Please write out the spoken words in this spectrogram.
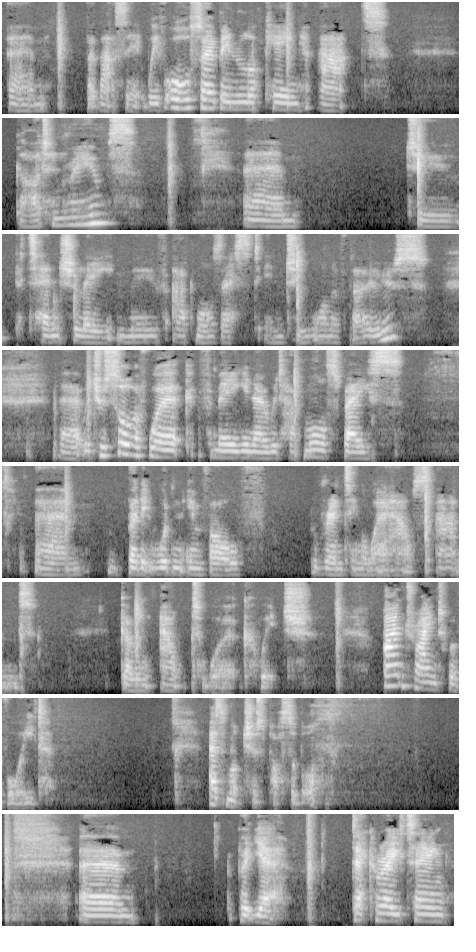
Um, but that's it. We've also been looking at garden rooms um, to potentially move Add More Zest into one of those, uh, which would sort of work for me. You know, we'd have more space, um, but it wouldn't involve renting a warehouse and going out to work, which I'm trying to avoid as much as possible. Um, but yeah, decorating.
